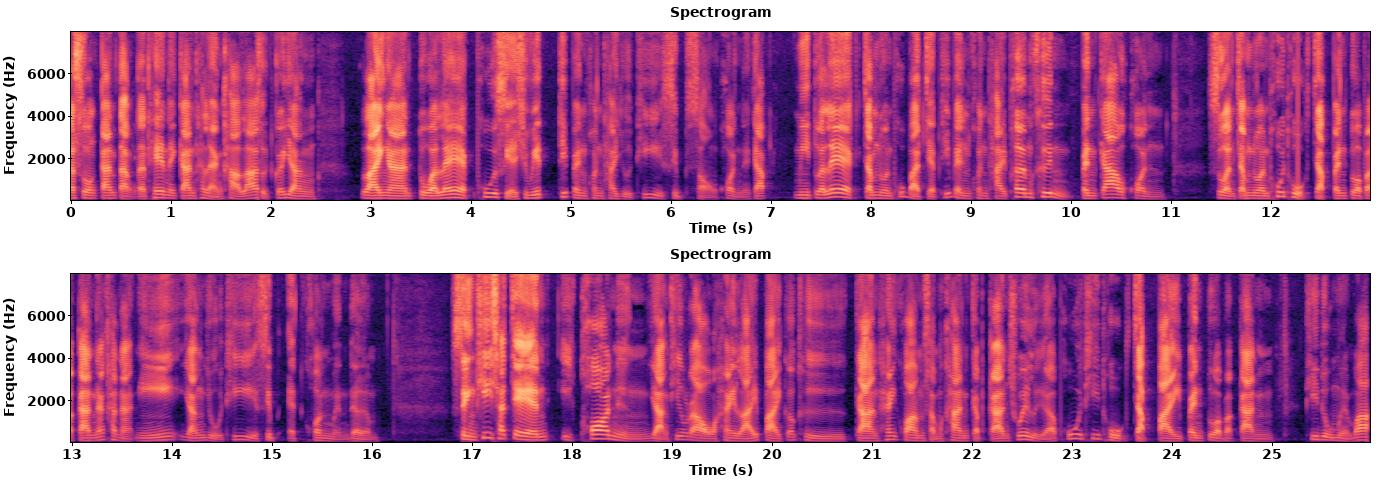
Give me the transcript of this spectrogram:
กระทรวงการต่างประเทศในการถแถลงข่าวล่าสุดก็ยังรายงานตัวเลขผู้เสียชีวิตที่เป็นคนไทยอยู่ที่ 12 คนนะครับ มีตัวเลขจำนวนผู้บาดเจ็บที่เป็นคนไทยเพิ่มขึ้นเป็น 9 คน ส่วนจำนวนผู้ถูกจับเป็นตัวประกันณขณะนี้ยังอยู่ที่ 11 คนเหมือนเดิม สิ่งที่ชัดเจนอีกข้อหนึ่งอย่างที่เราไฮไลท์ไปก็คือ การให้ความสำคัญกับการช่วยเหลือผู้ที่ถูกจับไปเป็นตัวประกัน ที่ดูเหมือนว่า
